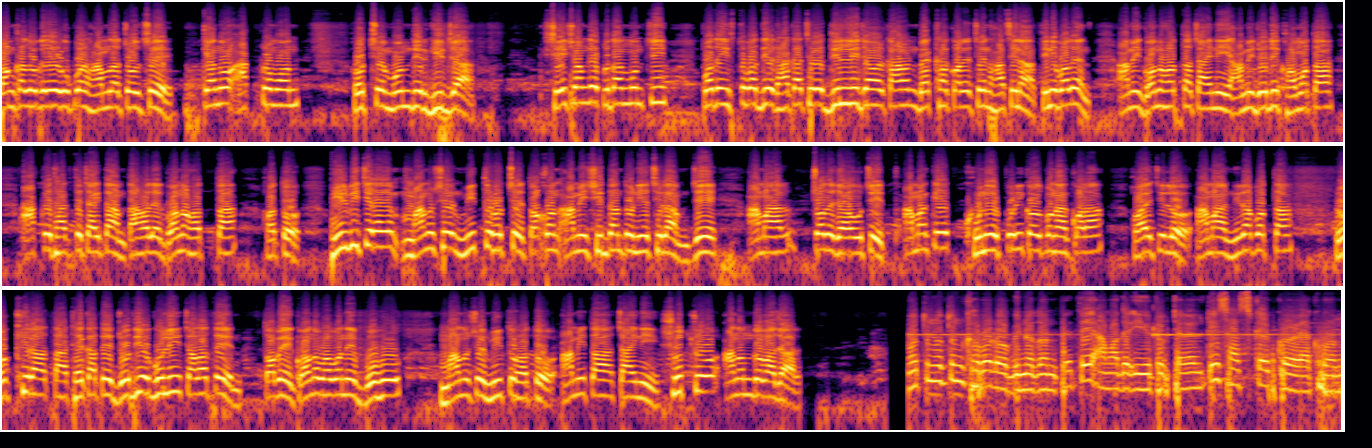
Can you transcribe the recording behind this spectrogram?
সংখ্যালঘুদের উপর হামলা চলছে? কেন আক্রমণ হচ্ছে মন্দির গির্জা? সেই সঙ্গে প্রধানমন্ত্রী পদে ইস্তফা দিয়ে ঢাকা ছেড়ে দিল্লি যাওয়ার কারণ ব্যাখ্যা করেছেন হাসিনা। তিনি বলেন, আমি গণহত্যা চাইনি। আমি যদি ক্ষমতা আঁকড়ে থাকতে চাইতাম, তাহলে গণহত্যা হতো। নির্বিচারে মানুষের মৃত্যু হচ্ছে তখন আমি সিদ্ধান্ত নিয়েছিলাম যে আমার চলে যাওয়া উচিত। আমাকে খুনের পরিকল্পনা করা হয়েছিল। আমার নিরাপত্তা রক্ষীরা তা ঠেকাতে যদিও গুলি চালাতেন, তবে গণভবনে বহু মানুষের মৃত্যু হতো। আমি তা চাইনি। সূত্র আনন্দবাজার। নতুন নতুন খবর ও বিনোদন পেতে আমাদের ইউটিউব চ্যানেলটি সাবস্ক্রাইব করে রাখুন।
